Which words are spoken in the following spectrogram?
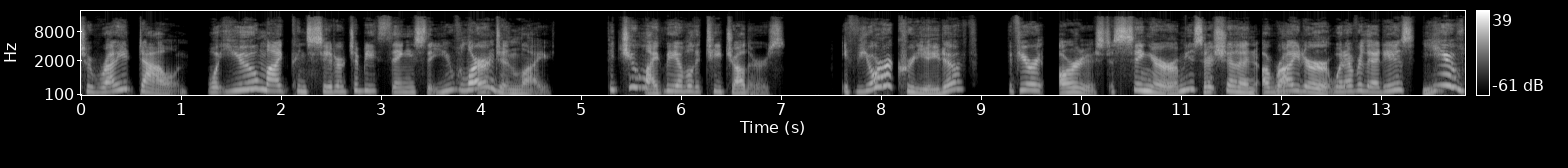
to write down what you might consider to be things that you've learned in life that you might be able to teach others. If you're a creative, if you're an artist, a singer, a musician, a writer, whatever that is, you've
